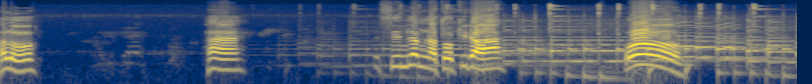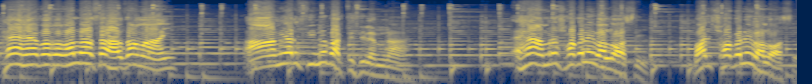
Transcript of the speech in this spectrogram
হ্যালো। হ্যাঁ। চিনলাম না তো কিরা ও। হ্যাঁ হ্যাঁ বাবা, ভালো আছো, জামাই। আমি আর চিনে পারতেছিলাম না। হ্যাঁ আমরা সকলেই ভালো আছি। বাড়ির সকলেই ভালো আছে।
